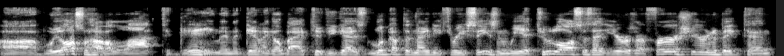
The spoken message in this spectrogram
Uh, but we also have a lot to gain. And again, I go back to if you guys look up the 93 season, we had two losses that year. It was our first year in the Big Ten.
